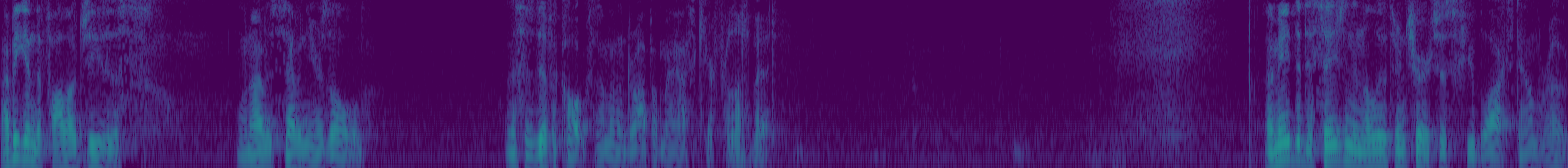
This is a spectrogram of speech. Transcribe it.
I began to follow Jesus when I was seven years old. And this is difficult because I'm going to drop a mask here for a little bit. I made the decision in the Lutheran church just a few blocks down the road.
